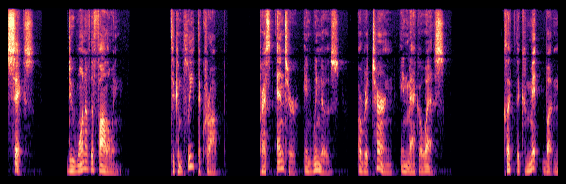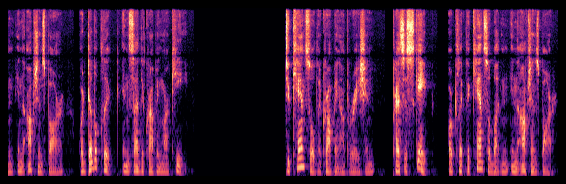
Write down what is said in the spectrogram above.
6. Do one of the following. To complete the crop, press Enter in Windows or Return in macOS. Click the Commit button in the Options bar or double-click inside the cropping marquee. To cancel the cropping operation, press Escape or click the Cancel button in the Options bar.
